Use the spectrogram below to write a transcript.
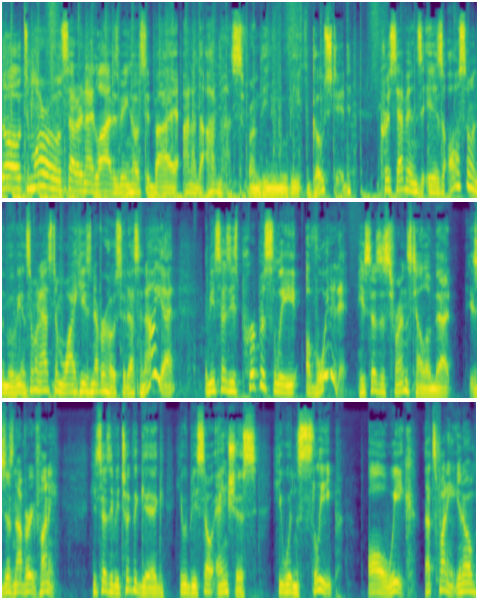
So tomorrow's Saturday Night Live is being hosted by Ana de Armas from the new movie Ghosted. Chris Evans is also in the movie, and someone asked him why he's never hosted SNL yet, and he says he's purposely avoided it. He says his friends tell him that he's just not very funny. He says if he took the gig, he would be so anxious he wouldn't sleep all week. That's funny. You know,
